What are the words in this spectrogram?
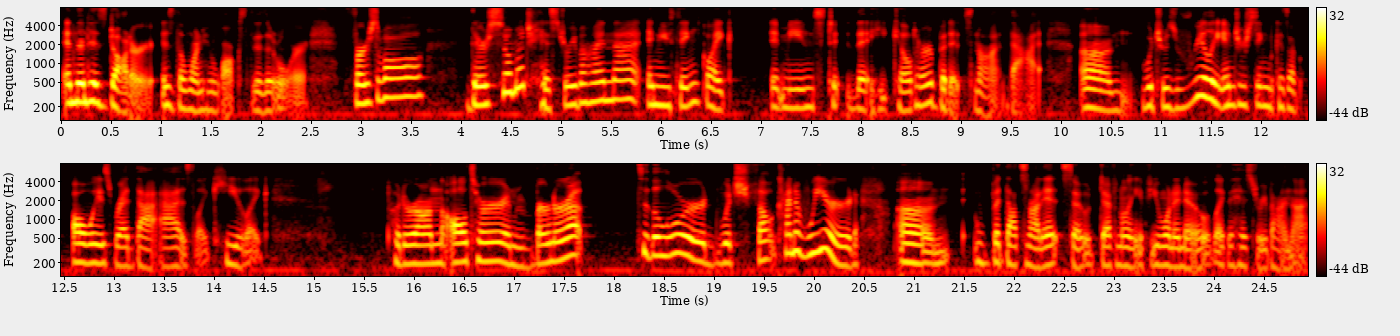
And then his daughter is the one who walks through the door. First of all, there's so much history behind that, and you think like it means to, that he killed her, but it's not that. Um, which was really interesting because I've always read that as like he like put her on the altar and burn her up to the Lord, which felt kind of weird. Um, but that's not it. So definitely, if you want to know like the history behind that,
